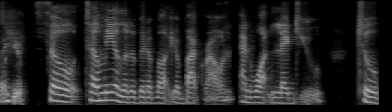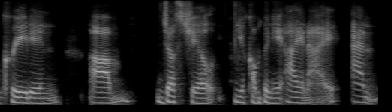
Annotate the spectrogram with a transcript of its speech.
Thank you. So, tell me a little bit about your background and what led you to creating um, Jus Chill, your company, I and I, and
